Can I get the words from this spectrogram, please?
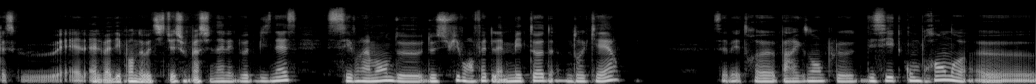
parce que elle, va dépendre de votre situation personnelle et de votre business, c'est vraiment de, suivre en fait la méthode Drucker. Ça va être euh, par exemple d'essayer de comprendre euh,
